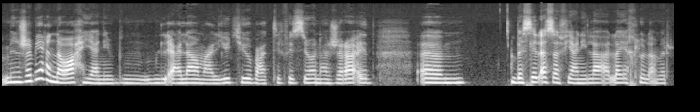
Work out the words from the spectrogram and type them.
من جميع النواحي يعني بالإعلام على اليوتيوب على التلفزيون على الجرائد بس للأسف يعني لا لا يخلو الأمر.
